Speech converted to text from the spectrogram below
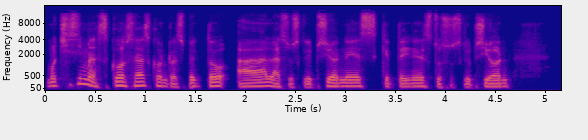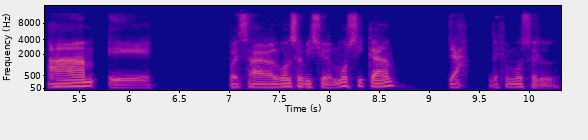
muchísimas cosas con respecto a las suscripciones que tienes tu suscripción a, eh, pues, a algún servicio de música. Ya, dejemos el,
